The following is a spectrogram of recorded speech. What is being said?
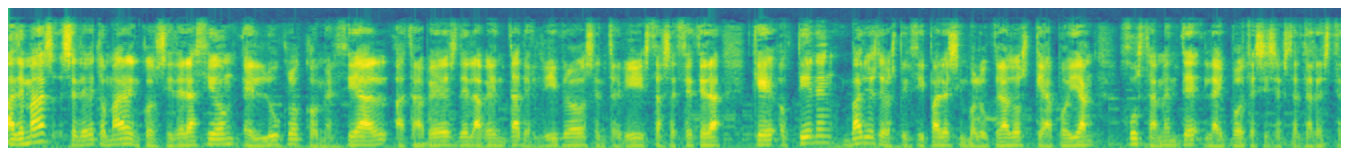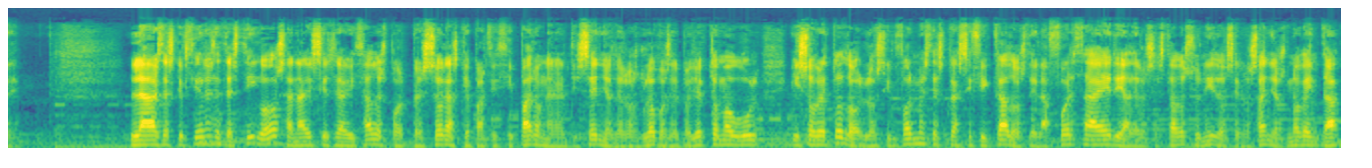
Además, se debe tomar en consideración el lucro comercial a través de la venta de libros, entrevistas, etc., que obtienen varios de los principales involucrados que apoyan justamente la hipótesis extraterrestre. Las descripciones de testigos, análisis realizados por personas que participaron en el diseño de los globos del proyecto Mogul y sobre todo los informes desclasificados de la Fuerza Aérea de los Estados Unidos en los años 90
